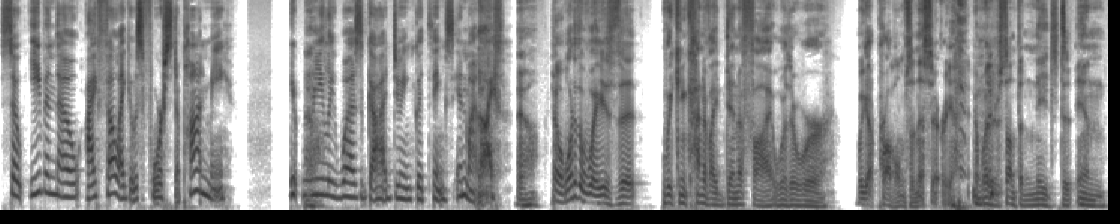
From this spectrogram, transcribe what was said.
So even though I felt like it was forced upon me, it yeah. really was God doing good things in my yeah. life. Yeah. You know, one of the ways that we can kind of identify whether we're we got problems in this area and whether something needs to end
